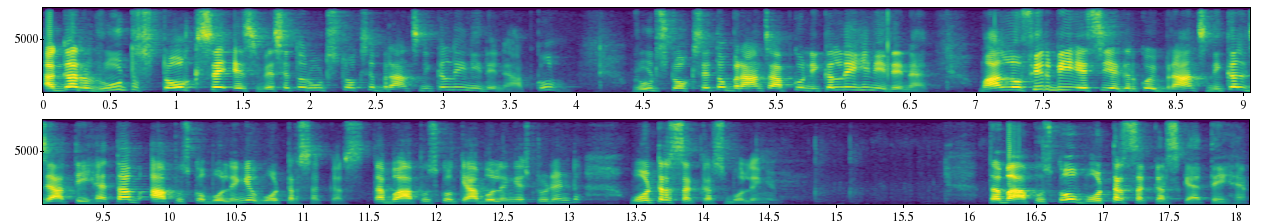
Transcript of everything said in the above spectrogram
अगर रूट स्टॉक से इस, वैसे तो रूट स्टॉक से ब्रांच निकलने ही नहीं देना आपको। रूट स्टॉक से तो ब्रांच आपको निकलने ही नहीं देना है। मान लो फिर भी ऐसी अगर कोई ब्रांच निकल जाती है, तब आप उसको बोलेंगे वोटर सक्कर्स तब आप उसको क्या बोलेंगे स्टूडेंट वोटर सक्कर्स बोलेंगे। तब आप उसको वोटर सक्कर्स कहते हैं।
